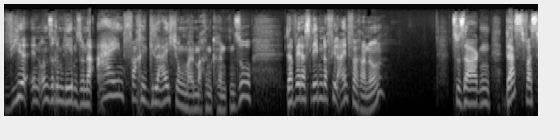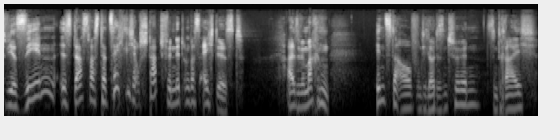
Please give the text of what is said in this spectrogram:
wir in unserem Leben so eine einfache Gleichung mal machen könnten. So, da wäre das Leben doch viel einfacher, ne? Zu sagen, das, was wir sehen, ist das, was tatsächlich auch stattfindet und was echt ist. Also wir machen Insta auf und die Leute sind schön, sind reich,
